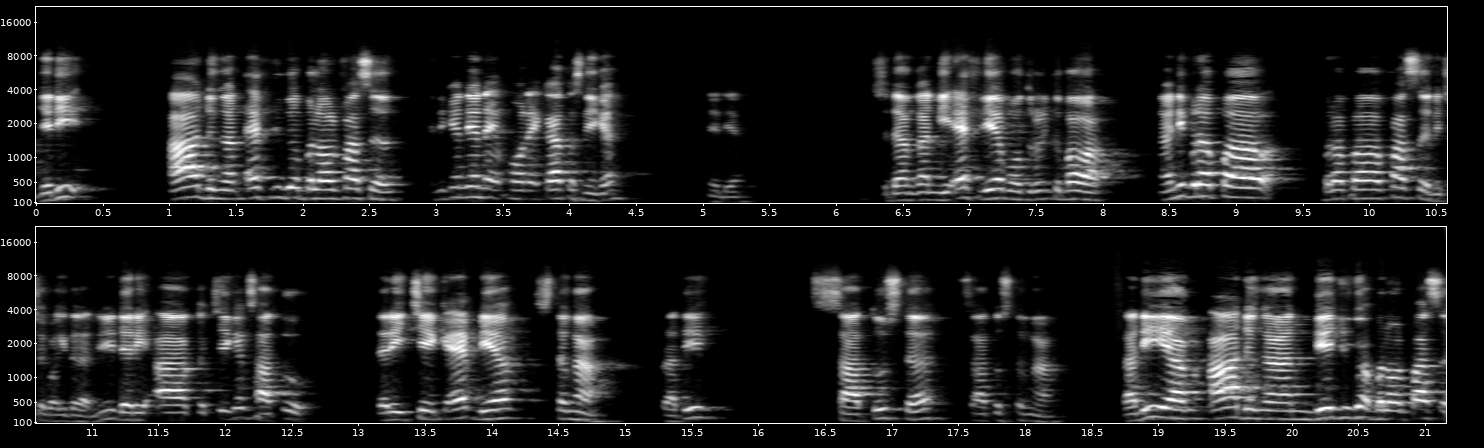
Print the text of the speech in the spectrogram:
jadi A dengan F juga berlawan fase. Ini kan dia naik, mau naik ke atas nih kan. Ini dia. Sedangkan di F dia mau turun ke bawah. Nah, ini berapa berapa fase nih coba kita lihat. Ini dari A ke C kan satu. Dari C ke F dia setengah. Berarti satu setengah, satu setengah. Tadi yang A dengan D juga berlawan fase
